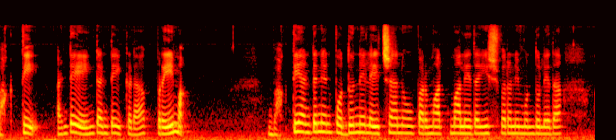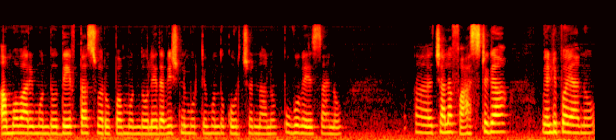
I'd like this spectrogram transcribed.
భక్తి అంటే ఏంటంటే ఇక్కడ ప్రేమ. భక్తి అంటే నేను పొద్దున్నే లేచాను పరమాత్మ లేదా ఈశ్వరుని ముందు లేదా అమ్మవారి ముందు దేవతా స్వరూపం ముందు లేదా విష్ణుమూర్తి ముందు కూర్చున్నాను పువ్వు వేశాను చాలా ఫాస్ట్గా వెళ్ళిపోయాను.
